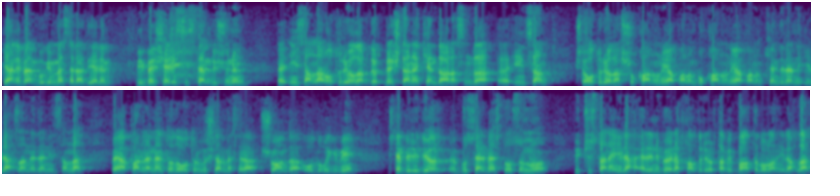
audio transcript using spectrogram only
yani ben bugün mesela diyelim bir beşeri sistem düşünün. Ee, insanlar oturuyorlar 4-5 tane kendi arasında e, insan. İşte oturuyorlar şu kanunu yapalım, bu kanunu yapalım. Kendilerini ilah zanneden insanlar. Veya parlamentoda oturmuşlar mesela şu anda olduğu gibi. İşte biri diyor e, bu serbest olsun mu? 300 tane ilah elini böyle kaldırıyor. Tabi batıl olan ilahlar.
